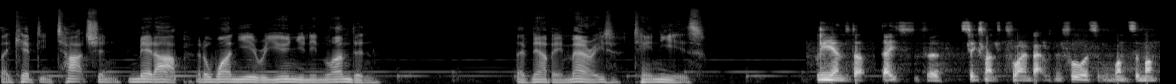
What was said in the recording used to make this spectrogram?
They kept in touch and met up at a one year reunion in London. They've now been married 10 years. We ended up dating for six months, flying backwards and forwards once a month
